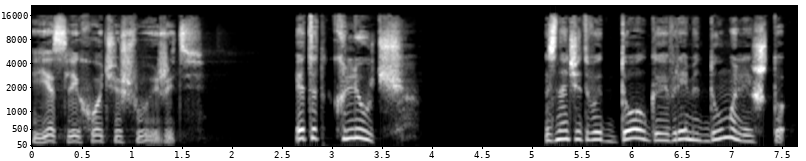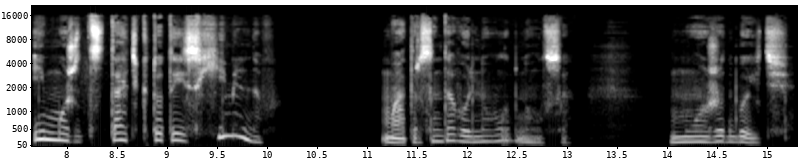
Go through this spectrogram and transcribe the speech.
если хочешь выжить. Этот ключ... Значит, вы долгое время думали, что им может стать кто-то из Химельнов? Маттерсон довольно улыбнулся. Может быть.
